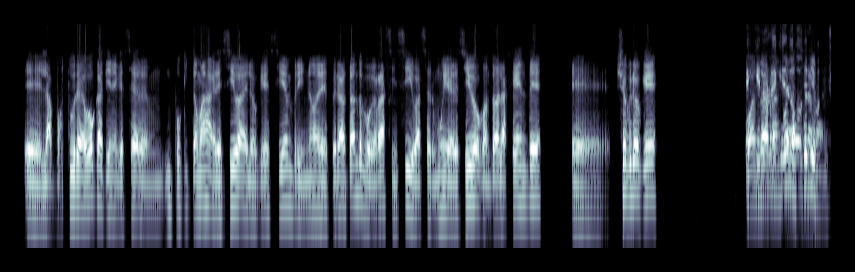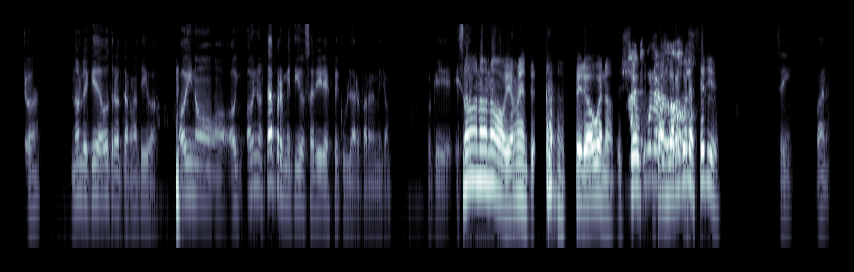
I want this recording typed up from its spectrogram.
eh, la postura de Boca tiene que ser un poquito más agresiva de lo que es siempre y no de esperar tanto, porque Racing sí va a ser muy agresivo con toda la gente. Eh, yo creo que cuando arrancó la serie... ¿eh? No le queda otra alternativa. Hoy no, hoy, no está permitido salir a especular para el Mirón. Porque no, no, no, obviamente. Pero bueno, yo cuando arrancó la serie. Sí, bueno.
